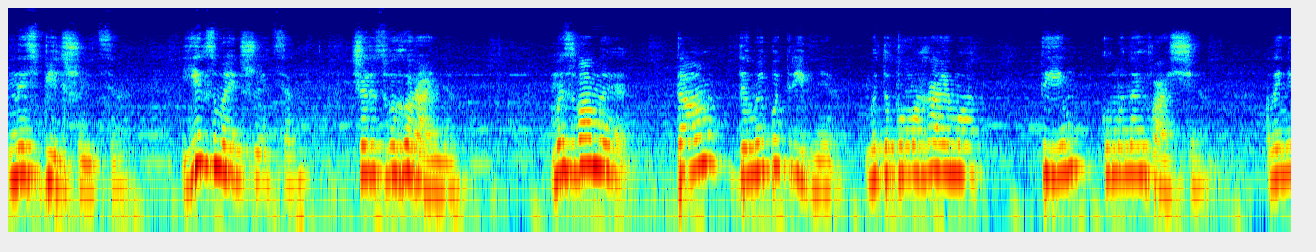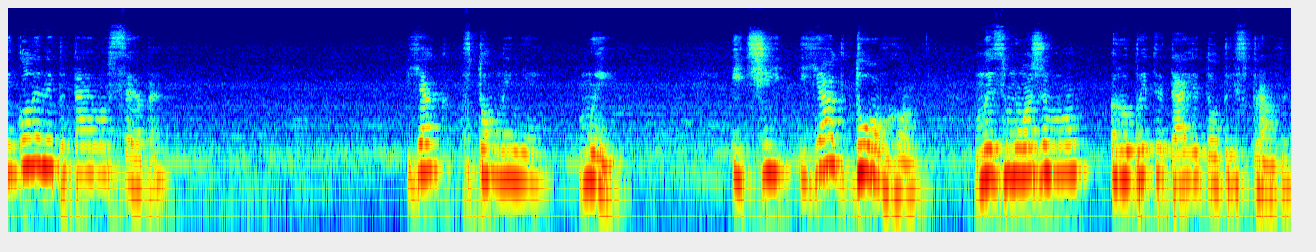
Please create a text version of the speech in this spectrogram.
не збільшується, їх зменшується через вигорання. Ми з вами там, де ми потрібні. Ми допомагаємо тим, кому найважче, але ніколи не питаємо в себе, як втомлені ми, і чи як довго ми зможемо робити далі добрі справи.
